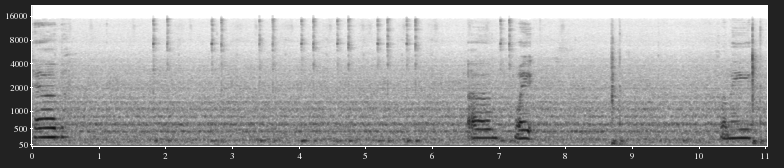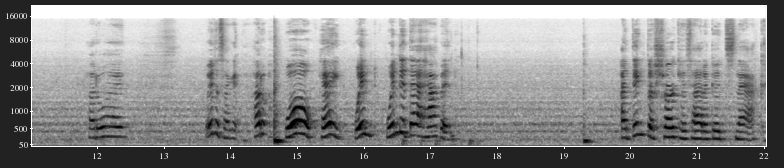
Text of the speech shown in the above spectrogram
Tab. Um, wait. Let me... How do I... Wait a second. How do... Whoa! Hey! When, when did that happen? I think the shark has had a good snack.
